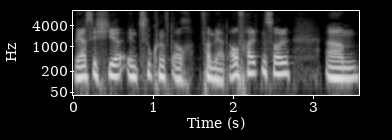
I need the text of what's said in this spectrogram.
wer sich hier in Zukunft auch vermehrt aufhalten soll. Ähm,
